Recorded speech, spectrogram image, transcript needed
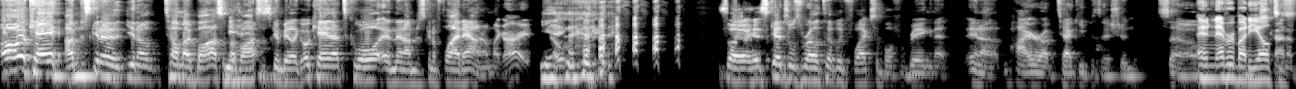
"Oh, okay. I'm just gonna, you know, tell my boss, and my Yeah. boss is gonna be like, okay, that's cool," and then I'm just gonna fly down. I'm like, all right. Yeah. So his schedule's relatively flexible for being that in a higher up techie position. So And everybody else is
